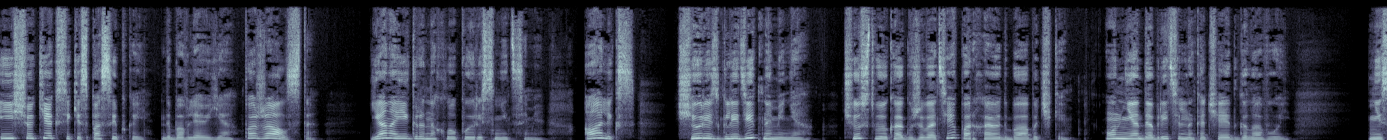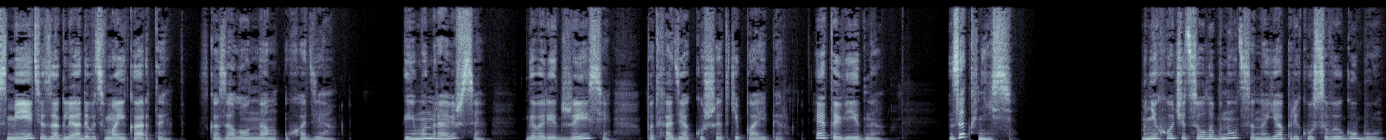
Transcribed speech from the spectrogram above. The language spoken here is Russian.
«И еще кексики с посыпкой», — добавляю я. «Пожалуйста». Я наигранно хлопаю ресницами. Алекс, щурясь, глядит на меня. Чувствую, как в животе порхают бабочки. Он неодобрительно качает головой. «Не смейте заглядывать в мои карты», — сказал он нам, уходя. «Ты ему нравишься?» — говорит Джейси, подходя к кушетке Пайпер. «Это видно». «Заткнись». Мне хочется улыбнуться, но я прикусываю губу.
